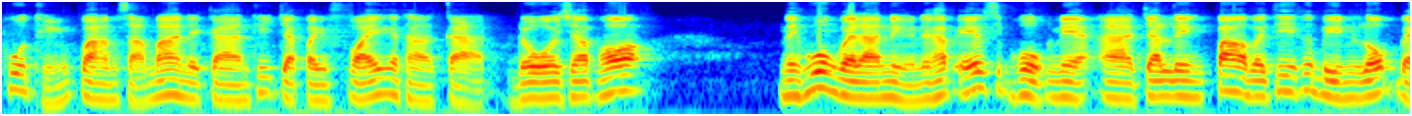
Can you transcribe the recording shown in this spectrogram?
พูดถึงความสามารถในการที่จะไปไฟท์กับทางอากาศ โดยเฉพาะ ในห่วงเวลาหนึ่งนะครับ F16 เนี่ยอาจจะเล็งเป้าไปที่เครื่องบินลบแบ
